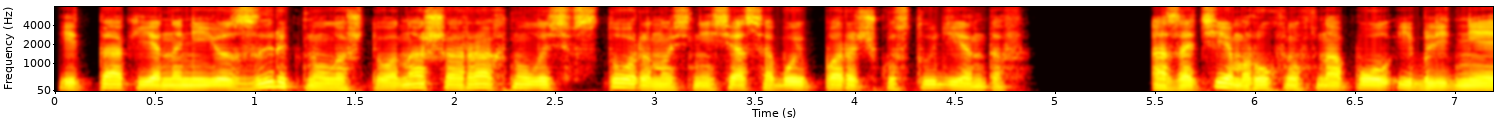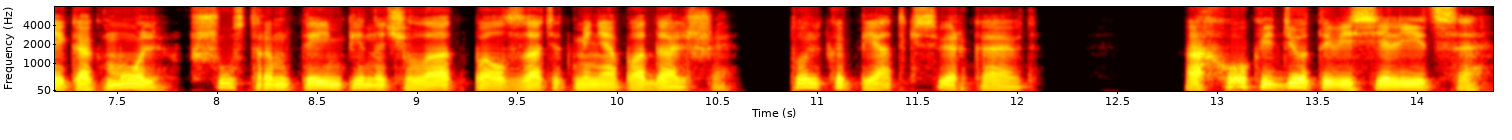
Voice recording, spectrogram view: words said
И так я на нее зыркнула, что она шарахнулась в сторону, снеся собой парочку студентов. А затем, рухнув на пол и бледнее как моль, в шустром темпе начала отползать от меня подальше. Только пятки сверкают. Ахок идет и веселится,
